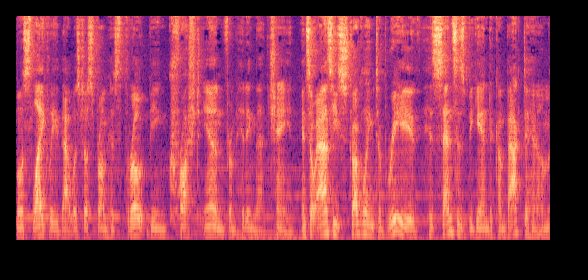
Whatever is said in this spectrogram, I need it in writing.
Most likely that was just from his throat being crushed crushed in from hitting that chain. And so as he's struggling to breathe, his senses began to come back to him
